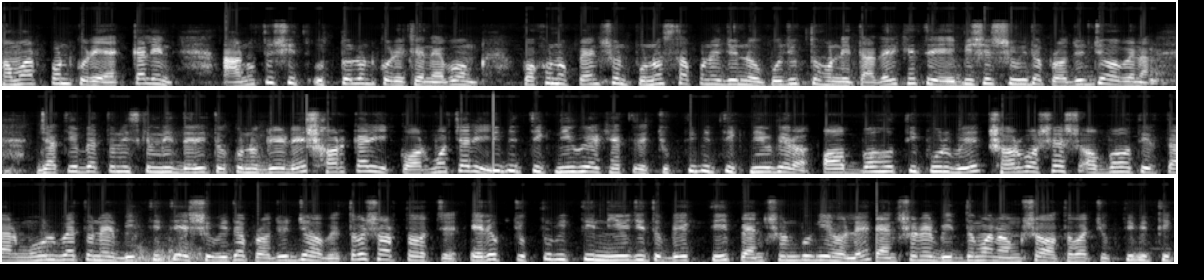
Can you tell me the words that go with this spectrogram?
সমর্পণ করে এককালীন আনুতোষিত উত্তোলন করেছেন এবং কখনো পেনশন পুনঃস্থাপনের জন্য উপযুক্ত হননি, তাদের ক্ষেত্রে এই বিশেষ সুবিধা প্রযোজ্য হবে না। জাতীয় বেতন স্কেল নির্ধারিত কোনো গ্রেডে সরকারি কর্মচারী ভিত্তিক নিয়োগের ক্ষেত্রে চুক্তিভিত্তিক নিয়োগের অব্যাহতি পূর্বে সর্বশেষ অব্যাহতির তার মূল বেতনের ভিত্তিতে সুবিধা প্রযোজ্য হবে। তবে শর্ত হচ্ছে, এরূপ চুক্তিভিত্তিক নিয়োজিত ব্যক্তি পেনশনভোগী হলে পেনশনের বিদ্যমান অংশ অথবা চুক্তিভিত্তিক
